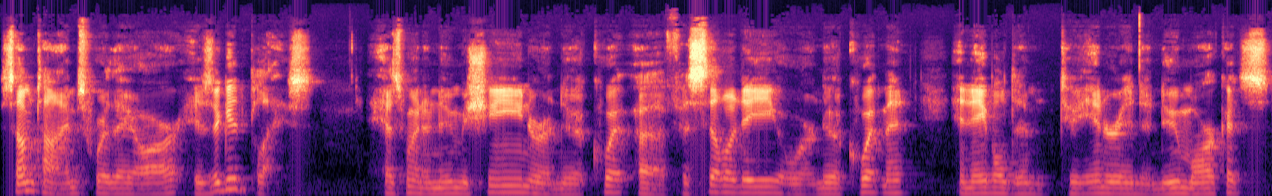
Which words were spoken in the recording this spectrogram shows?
Sometimes where they are is a good place, as when a new machine or a new equi- uh, facility or new equipment enabled them to enter into new markets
